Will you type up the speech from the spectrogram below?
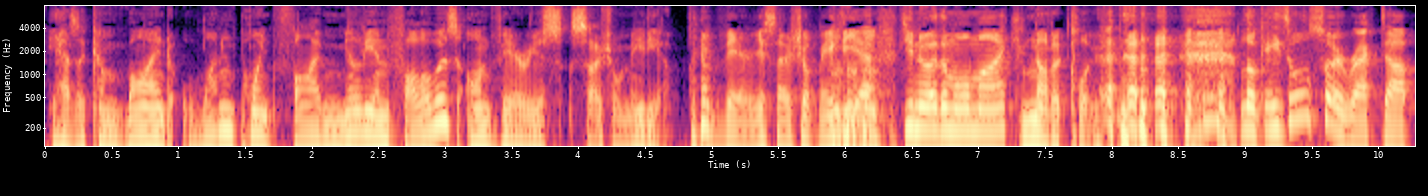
He has a combined 1.5 million followers on various social media. various social media. Do you know them all, Mike? Not a clue. Look, he's also racked up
